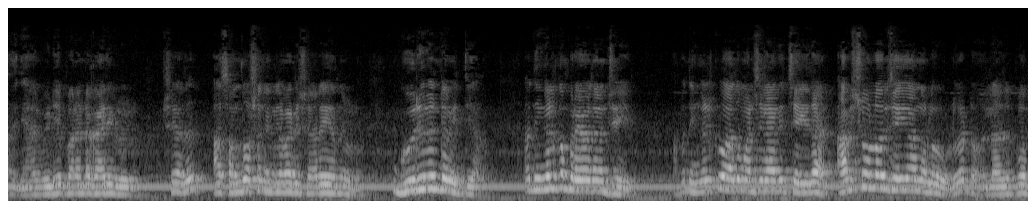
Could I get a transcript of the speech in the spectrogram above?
അത് ഞാൻ വീഡിയോ പറയേണ്ട കാര്യമില്ലല്ലോ. പക്ഷേ അത് ആ സന്തോഷം നിങ്ങളുമായിട്ട് ഷെയർ ചെയ്യുന്നേ ഉള്ളൂ. ഗുരുവിന്റെ വിദ്യ. അത് നിങ്ങൾക്കും പ്രയോജനം ചെയ്യും. അപ്പോൾ നിങ്ങൾക്കും അത് മനസ്സിലാക്കി ചെയ്താൽ ആവശ്യമുള്ളവർ ചെയ്യുക എന്നുള്ളതേ ഉള്ളൂ കേട്ടോ. അല്ലാതെ ഇപ്പം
